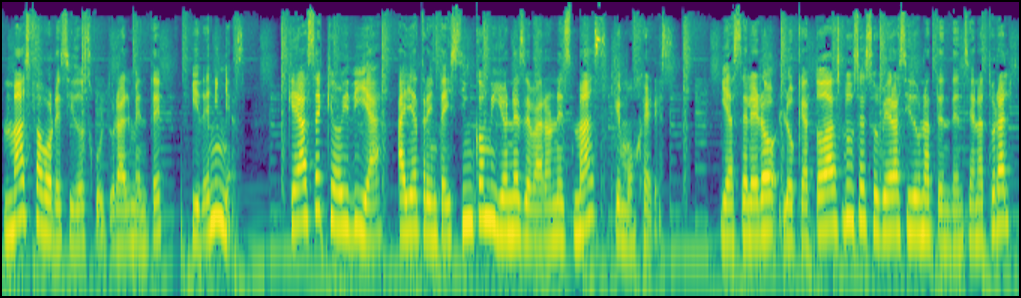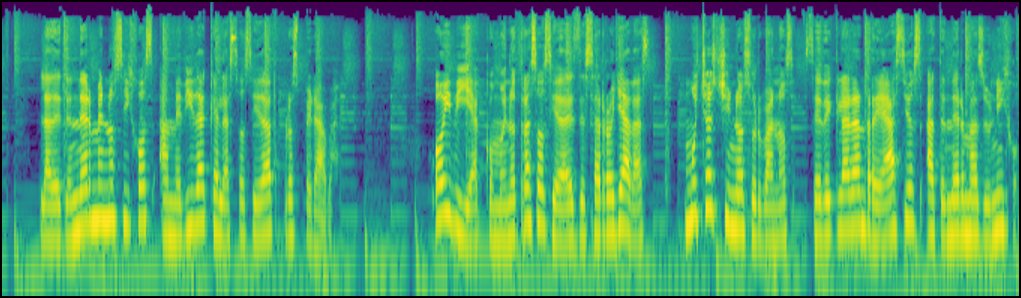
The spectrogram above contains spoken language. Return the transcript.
más favorecidos culturalmente y de niñas, que hace que hoy día haya 35 millones de varones más que mujeres, y aceleró lo que a todas luces hubiera sido una tendencia natural, la de tener menos hijos a medida que la sociedad prosperaba. Hoy día, como en otras sociedades desarrolladas, muchos chinos urbanos se declaran reacios a tener más de un hijo,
